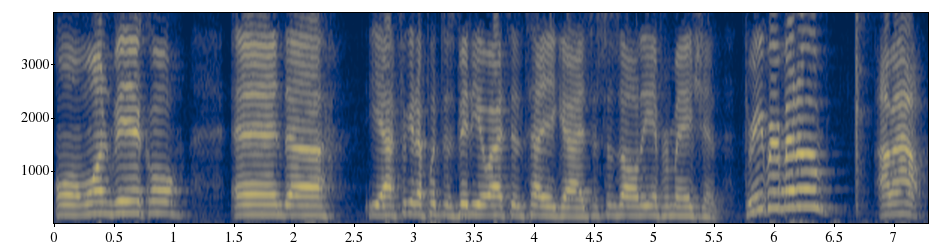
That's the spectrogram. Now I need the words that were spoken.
on one vehicle. And uh, yeah, I figured I'd put this video out to tell you guys this is all the information. Three Beer Minimum, I'm out.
